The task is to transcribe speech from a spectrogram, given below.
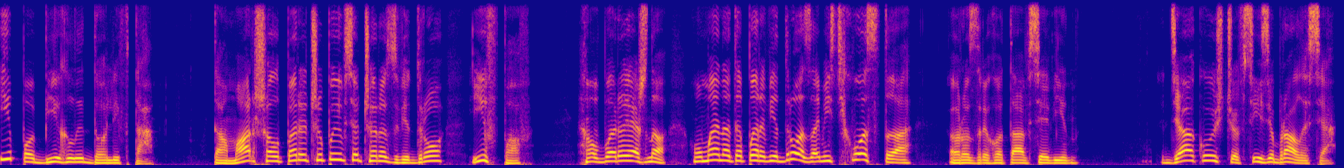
і побігли до ліфта. Та маршал перечепився через відро і впав. Обережно, у мене тепер відро замість хвоста. розреготався він. Дякую, що всі зібралися,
